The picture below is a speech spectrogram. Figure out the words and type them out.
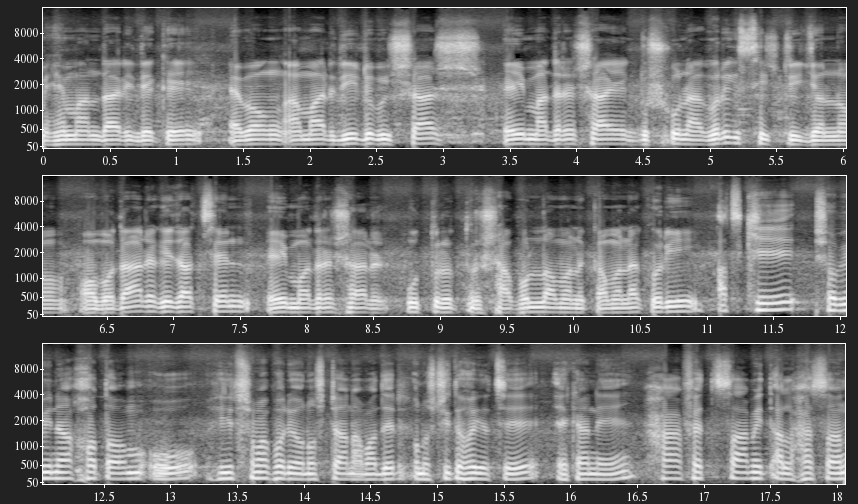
মেহমানদারি দেখে এবং আমার দৃঢ় বিশ্বাস, এই মাদ্রাসায় একটু সুনাগরিক সৃষ্টির জন্য অবদান রেখে যাচ্ছেন। এই মাদ্রাসার উত্তরোত্তর সাফল্য আমরা কামনা করি। আজকে সবিনা খতম ও হির সমাপনী অনুষ্ঠান আমাদের অনুষ্ঠিত হয়েছে। এখানে হাফেজ সামিদ আল হাসান,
